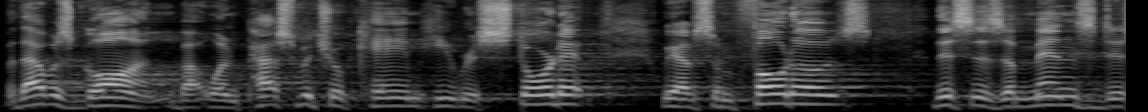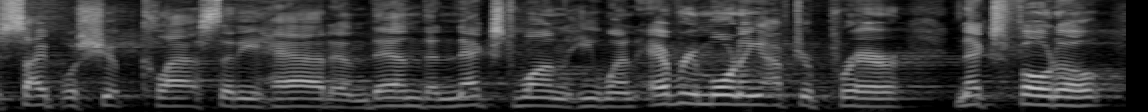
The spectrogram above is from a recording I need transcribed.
But that was gone. But when Pastor Mitchell came, he restored it. We have some photos. This is a men's discipleship class that he had. And then the next one, he went every morning after prayer. Next photo,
